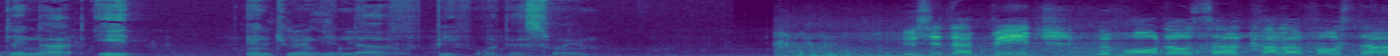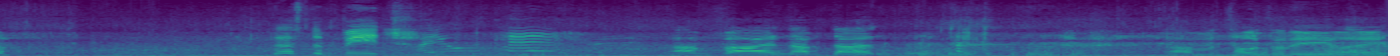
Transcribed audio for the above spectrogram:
did not eat and drink enough before the swim. You see that beach with all those uh, colorful stuff? That's the beach. Are you okay? I'm fine. I'm done. I'm totally like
